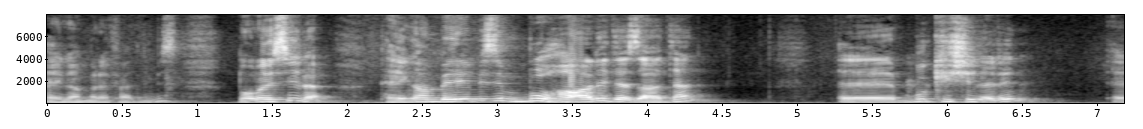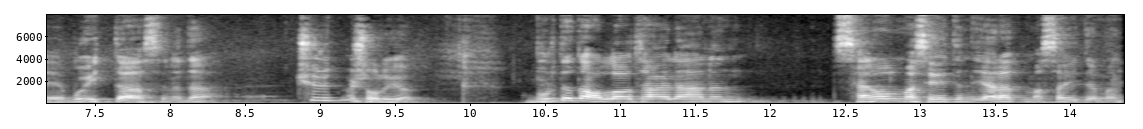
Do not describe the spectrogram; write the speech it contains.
Peygamber Efendimiz. Dolayısıyla Peygamberimizin bu hali de zaten e, bu kişilerin e, bu iddiasını da çürütmüş oluyor. Burada da Allahu Teala'nın sen olmasaydın yaratmasaydımın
